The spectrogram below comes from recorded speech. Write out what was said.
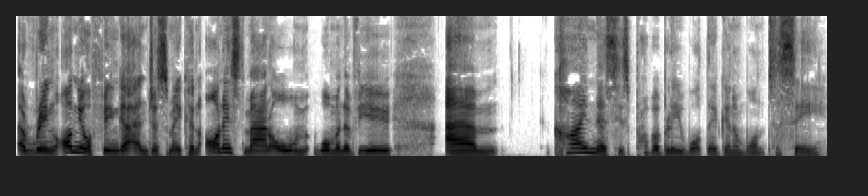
a ring on your finger and just make an honest man or woman of you. Um, kindness is probably what they're going to want to see.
